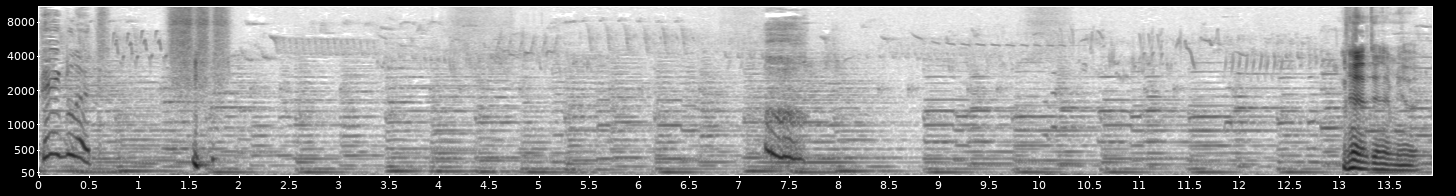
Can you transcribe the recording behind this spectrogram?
Piglet. Tiene miedo.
